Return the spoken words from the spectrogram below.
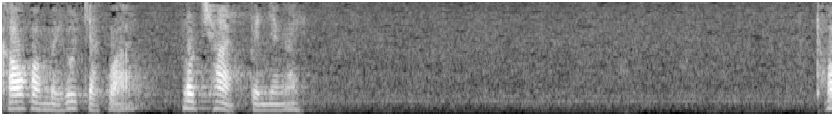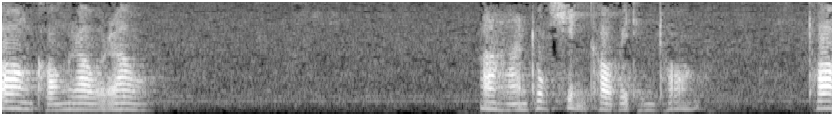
เขาก็ไม่รู้จักว่ารสชาติเป็นยังไง ท้องของเราเรา อาหารทุกชิ้นเข้าไปถึงท้อง ท้อง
